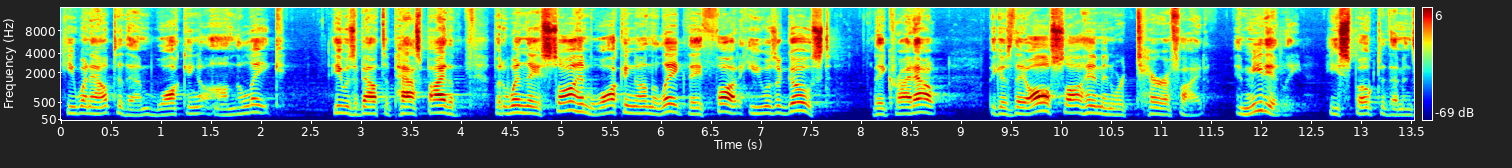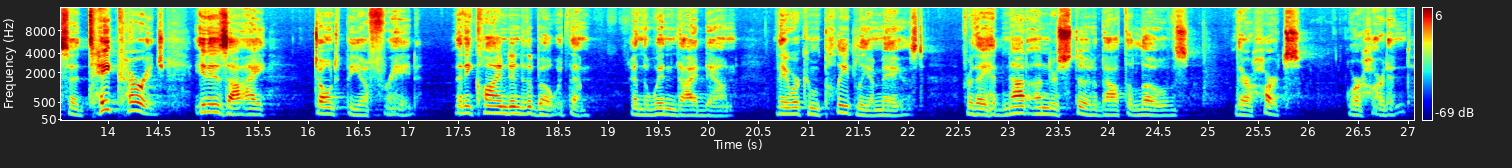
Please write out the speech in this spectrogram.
he went out to them walking on the lake. He was about to pass by them, but when they saw him walking on the lake, they thought he was a ghost. They cried out because they all saw him and were terrified. Immediately, he spoke to them and said, Take courage, it is I, don't be afraid. Then he climbed into the boat with them, and the wind died down. They were completely amazed, for they had not understood about the loaves. Their hearts were hardened.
